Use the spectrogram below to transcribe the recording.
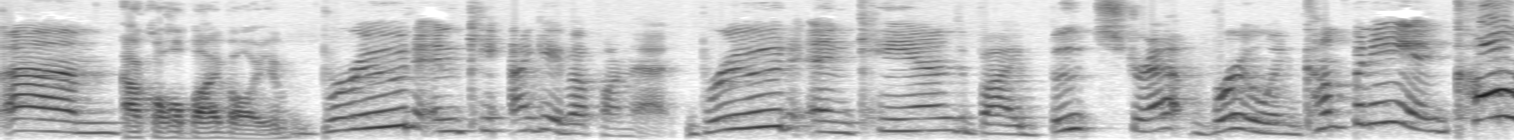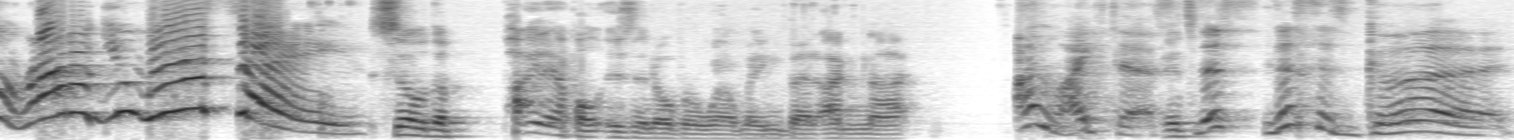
Um, Alcohol by volume. brewed and can- I gave up on that. Brewed and canned by Bootstrap Brewing Company in Colorado, USA. So the pineapple isn't overwhelming, but I'm not. I like this. It's- this this is good.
